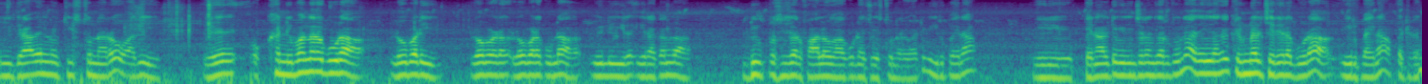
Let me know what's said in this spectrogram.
ఈ గ్రావెల్ను తీస్తున్నారో అది ఏ ఒక్క నిబంధన కూడా లోబడి లోబడ లోబడకుండా వీళ్ళు ఈ- ఈ రకంగా డ్యూ ప్రొసీజర్ ఫాలో కాకుండా చేస్తున్నారు కాబట్టి వీరిపైన ఈ పెనాల్టీ విధించడం జరుగుతుంది. అదేవిధంగా క్రిమినల్ చర్యలకు కూడా వీరిపైన పెట్టడం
